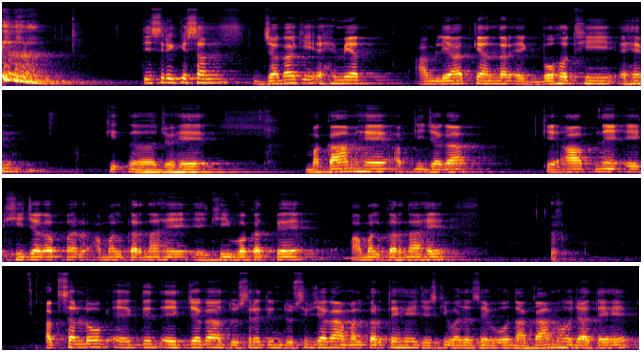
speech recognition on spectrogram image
तीसरी किस्म, जगह की अहमियत। अमलियात के अंदर एक बहुत ही अहम जो है, मकाम है अपनी जगह, कि आपने एक ही जगह पर अमल करना है, एक ही वक्त पे अमल करना है। अक्सर लोग एक दिन एक जगह, दूसरे दिन दूसरी जगह अमल करते हैं, जिसकी वजह से वो नाकाम हो जाते हैं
